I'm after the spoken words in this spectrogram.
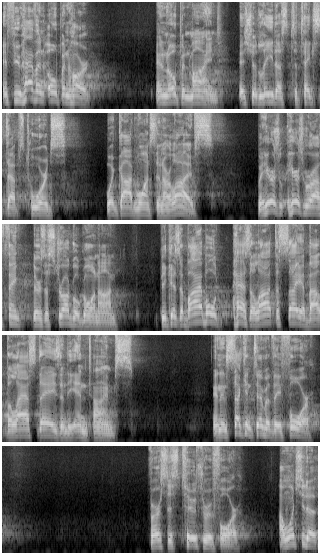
If you have an open heart and an open mind, it should lead us to take steps towards what God wants in our lives. But here's, here's where I think there's a struggle going on because the Bible has a lot to say about the last days and the end times. And in 2 Timothy 4, verses 2 through 4, I want you to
